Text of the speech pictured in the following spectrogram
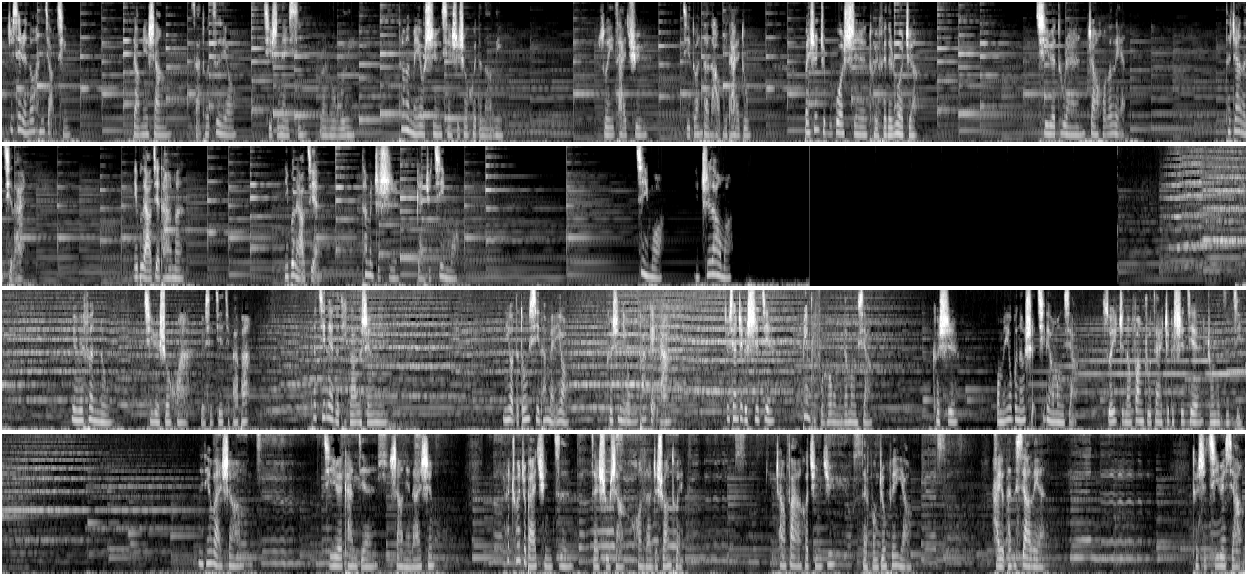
这些人都很矫情，表面上洒脱自由，其实内心软弱无力。”他们没有适应现实社会的能力，所以采取极端的逃避态度，本身只不过是颓废的弱者。七月突然涨红了脸，他站了起来：“你不了解他们，你不了解，他们只是感觉寂寞。”寂寞，你知道吗？因为愤怒，七月说话有些结结巴巴。他激烈的提高了声音：“你有的东西他没有，可是你又无法给他，就像这个世界，并不符合我们的梦想。”可是，我们又不能舍弃掉梦想，所以只能放逐在这个世界中的自己。那天晚上，七月看见少年的安生，他穿着白裙子，在树上晃荡着双腿，长发和裙裾在风中飞扬，还有他的笑脸。可是七月想，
